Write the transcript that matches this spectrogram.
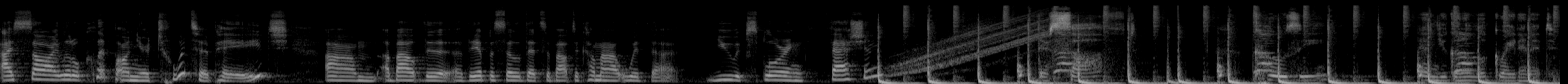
I saw a little clip on your Twitter page um, about the uh, the episode that's about to come out with uh, you exploring fashion. They're soft, cozy, and you're gonna look great in it.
